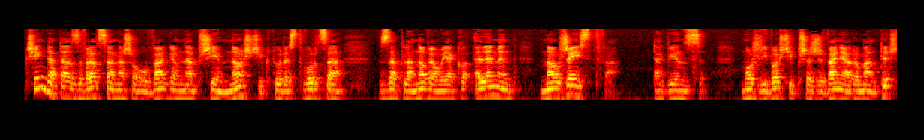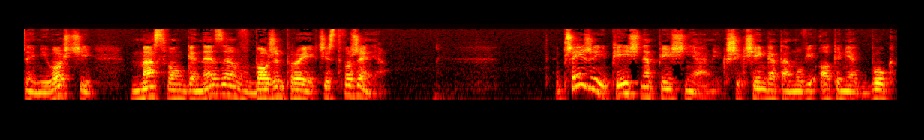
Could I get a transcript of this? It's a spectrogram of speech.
Księga ta zwraca naszą uwagę na przyjemności, które Stwórca zaplanował jako element małżeństwa. Tak więc możliwości przeżywania romantycznej miłości ma swą genezę w Bożym projekcie stworzenia. Przejrzyj pieśń nad pieśniami. Księga ta mówi o tym, jak Bóg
